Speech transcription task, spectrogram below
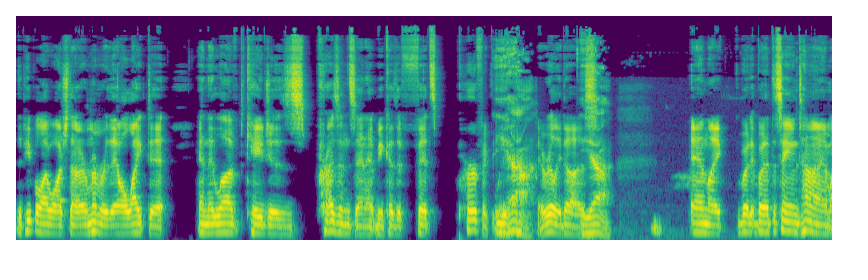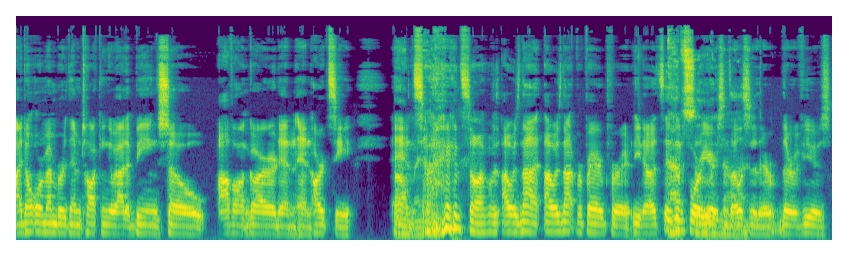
The people I watched that I remember they all liked it, and they loved Cage's presence in it because it fits perfectly. Yeah. it really does Yeah. and like but but at the same time i don't remember them talking about it being so avant-garde and and artsy Oh, and man. so and so i was i was not i was not prepared for it you know it's, it's been four years since i listened to their their reviews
